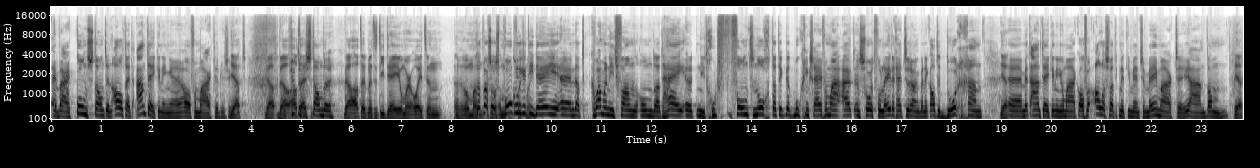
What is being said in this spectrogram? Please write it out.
er waren constant en altijd aantekeningen over maakte. Dus ik Ja. had Wel, wel, altijd, wel altijd met het idee om er ooit een, een roman... Dat was oorspronkelijk het idee en dat kwam er niet van omdat hij het niet goed vond nog dat ik dat boek ging schrijven. Maar uit een soort volledigheidsdrang ben ik altijd doorgegaan Ja. eh, met aantekeningen maken over alles wat ik met die mensen meemaakte. Ja, en dan, Ja.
